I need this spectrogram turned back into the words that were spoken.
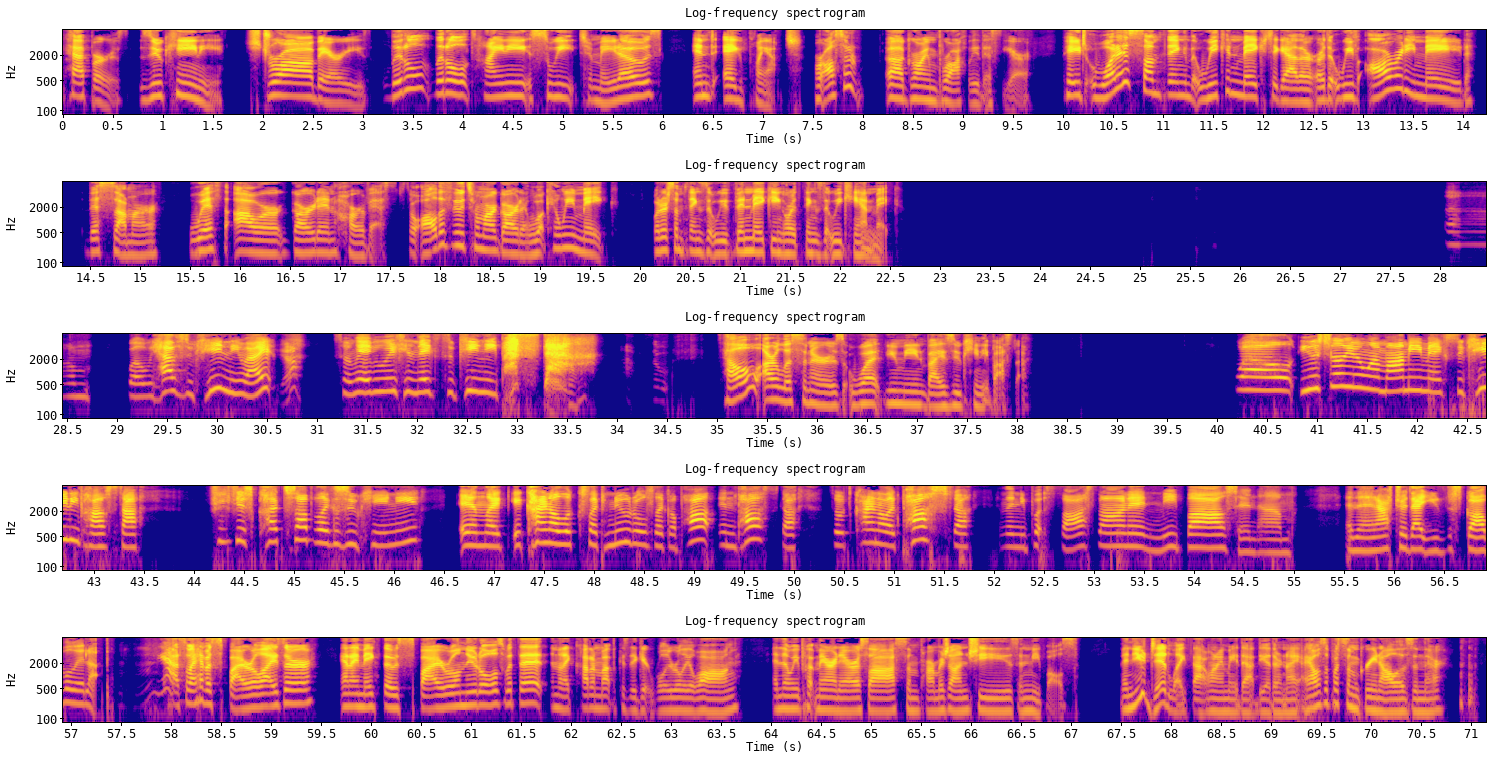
peppers, zucchini, strawberries, little, little tiny sweet tomatoes, and eggplant. We're also uh, growing broccoli this year. Paige, what is something that we can make together or that we've already made this summer with our garden harvest. So, all the foods from our garden, what can we make? What are some things that we've been making or things that we can make? Um, well, we have zucchini, right? Yeah. So maybe we can make zucchini pasta. So, tell our listeners what you mean by zucchini pasta. Well, usually when mommy makes zucchini pasta, she just cuts up like zucchini and like it kind of looks like noodles like a pot in pasta so it's kind of like pasta and then you put sauce on it and meatballs and um and then after that you just gobble it up. Yeah so i have a spiralizer and i make those spiral noodles with it and then i cut them up because they get really really long and then we put marinara sauce some parmesan cheese and meatballs and you did like that when i made that the other night i also put some green olives in there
